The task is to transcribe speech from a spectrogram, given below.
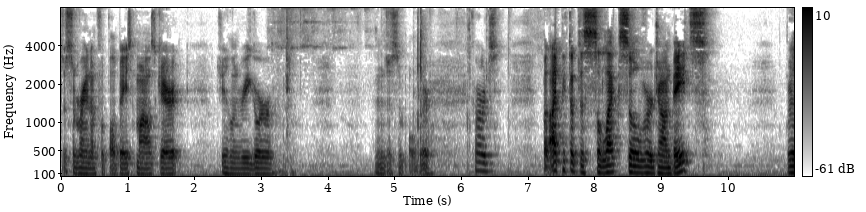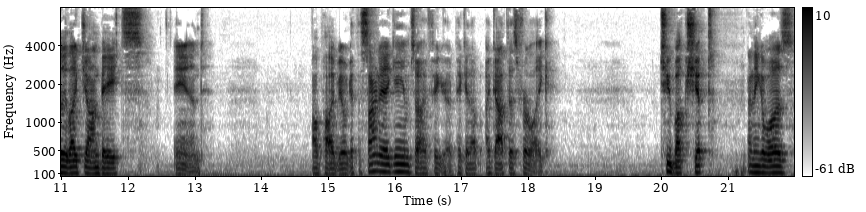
just some random football base, Myles Garrett, Jalen Reagor, and just some older cards. But I picked up the Select Silver John Bates. Really like John Bates, and I'll probably be able to get the signed a game, so I figured I'd pick it up. I got this for like two bucks shipped, I think it was.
